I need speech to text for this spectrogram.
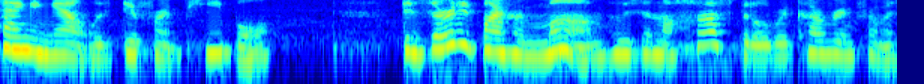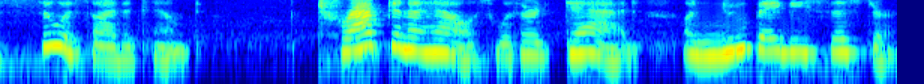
hanging out with different people. Deserted by her mom, who's in the hospital recovering from a suicide attempt. Trapped in a house with her dad, a new baby sister,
